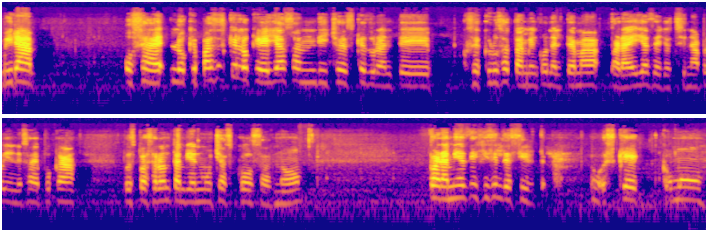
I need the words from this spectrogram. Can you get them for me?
Mira, o sea, lo que pasa es que lo que ellas han dicho es que durante, se cruza también con el tema para ellas de Ayotzinapa y en esa época pues pasaron también muchas cosas, ¿no? Para mí es difícil decírtelo. Es que como,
